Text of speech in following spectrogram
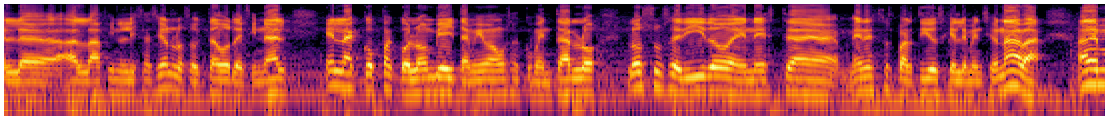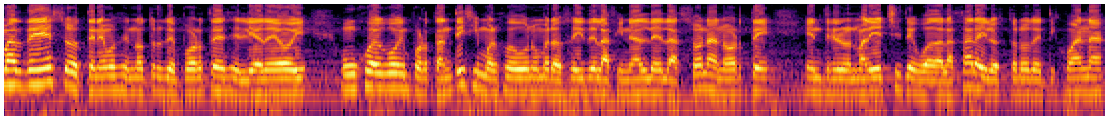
la, finalización, los octavos de final en la Copa Colombia y también vamos a comentarlo lo sucedido en, esta, en estos partidos que le mencionaba. Además de eso, tenemos en otros deportes el día de hoy un juego importantísimo, el juego número 6 de la final de la zona norte entre los mariachis de Guadalajara y los toros de Tijuana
